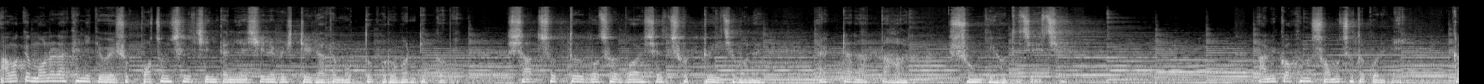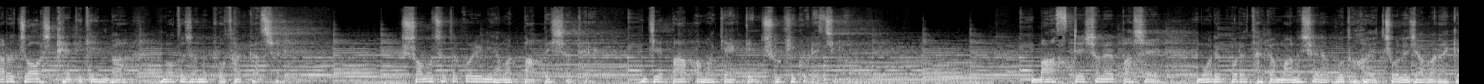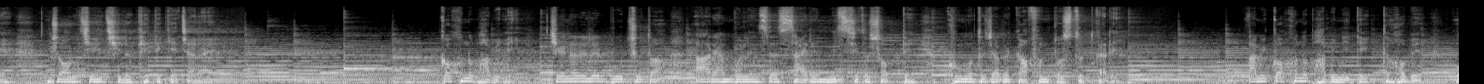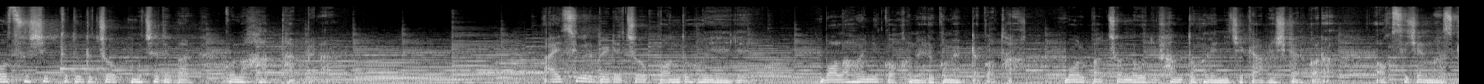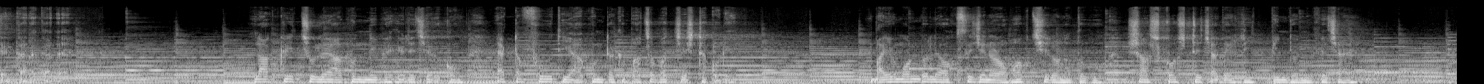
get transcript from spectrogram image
আমাকে মনে রাখেনি কেউ এসব পচনশীল চিন্তা নিয়ে শিলে বৃষ্টির রাতে মত্তপ রোমান্টিক কবি ষাট সত্তর বছর বয়সের ছোট্ট এই জীবনে একটা রাত তাহার সঙ্গী হতে চেয়েছে। আমি কখনো সমঝোতা করিনি, কারও যশ, খ্যাতি কিংবা নতজানো প্রথার কাছে। সমঝোতা করিনি আমার পাপের সাথে, যে পাপ আমাকে একদিন সুখী করেছিল। বাস স্টেশনের পাশে মরে পড়ে থাকা মানুষেরা বোধ হয় চলে যাবার আগে জল চেয়েছিল খেতে কে জানে। কখনো ভাবিনি, জেনারেলের বুট জুতা আর অ্যাম্বুলেন্সের সাইরেন মিশ্রিত শব্দে ঘুমোতে যাবে কাফন প্রস্তুতকারী। আমি কখনো ভাবিনি দেখতে হবে অশ্রুসিক্ত দুটো চোখ মুছে দেবার কোনো হাত থাকবে না। আইসিউর বেডে চোখ বন্ধ হয়ে এলে বলা হয়নি কখনো এরকম একটা কথা। বলবার জন্য উদ্ভ্রান্ত হয়ে নিজেকে আবিষ্কার করা অক্সিজেন মাস্কের কারাগারে। লাকড়ির চুলে আগুন নিভে গেলে যেরকম একটা ফু দিয়ে আগুনটাকে বাঁচাবার চেষ্টা করি। বায়ুমণ্ডলে অক্সিজেনের অভাব ছিল না তবু শ্বাসকষ্টে যাদের হৃৎপিণ্ড নিভে যায়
